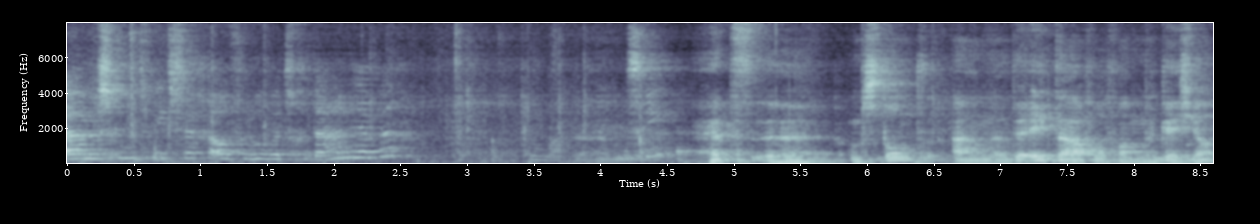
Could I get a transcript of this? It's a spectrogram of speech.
Uh, misschien moeten we iets zeggen over hoe we het gedaan hebben. Misschien? Het uh, ontstond aan de eettafel van Kees Jan.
